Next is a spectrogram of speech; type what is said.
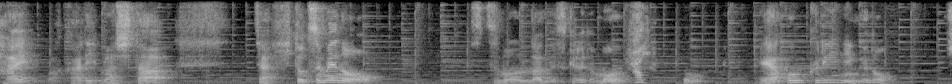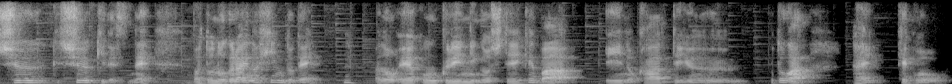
はいわかりましたじゃあ一つ目の質問なんですけれどもはい。エアコンクリーニングの周周期ですね、まあ、どのぐらいの頻度で、うんあのエアコンクリーニングをしていけばいいのかっていうことが、はい、結構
